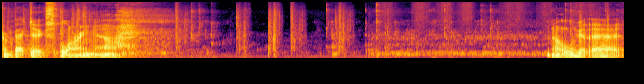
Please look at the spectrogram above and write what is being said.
we're back to exploring now. Oh, look at that.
